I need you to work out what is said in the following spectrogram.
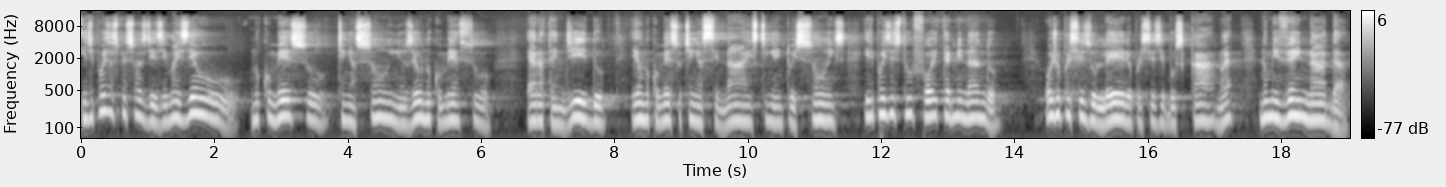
E depois as pessoas dizem, mas eu no começo tinha sonhos, eu no começo era atendido, eu no começo tinha sinais, tinha intuições, e depois isto foi terminando. Hoje eu preciso ler, eu preciso buscar, não é? Não me vem nada.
